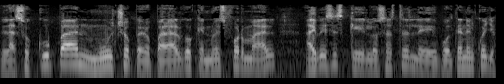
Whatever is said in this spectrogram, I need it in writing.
las ocupan mucho, pero para algo que no es formal, hay veces que los sastres le voltean el cuello.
